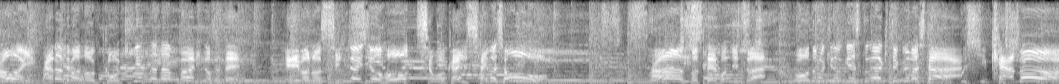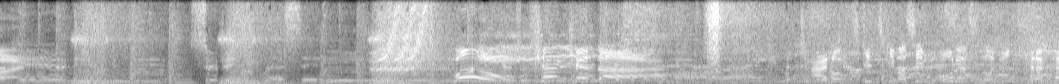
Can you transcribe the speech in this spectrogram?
ハワイならではのご機嫌なナンバーに乗せて平和の信頼情報を紹介しちゃいましょう。さあそして本日は驚きのゲストが来てくれました。カモンわおケンケンだ。あのチキチキマシンモーレスの人気キャラクタ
